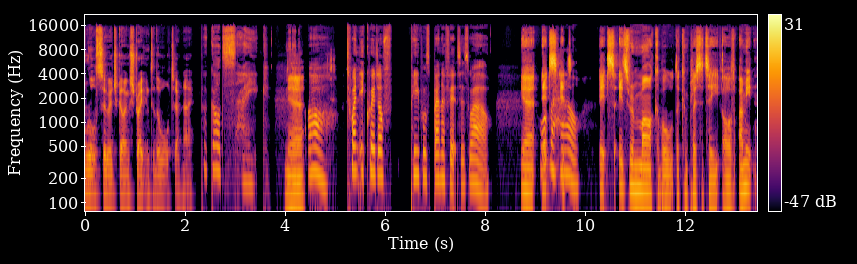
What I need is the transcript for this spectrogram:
raw sewage going straight into the water now. For God's sake. Yeah, Oh, 20 quid off people's benefits as well. yeah. What it's, the it's hell? It's it's remarkable the complicity of i mean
